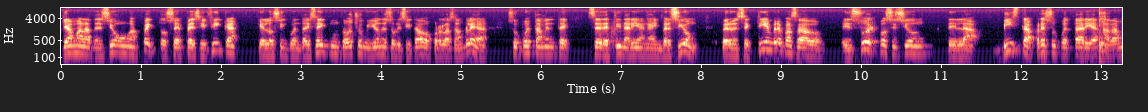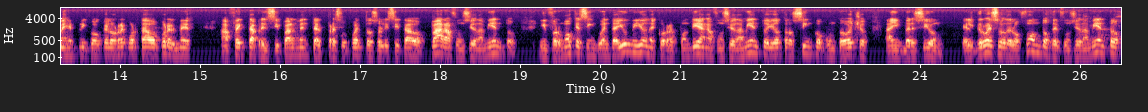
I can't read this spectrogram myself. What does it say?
llama la atención un aspecto. Se especifica que los 56.8 millones solicitados por la Asamblea supuestamente se destinarían a inversión. Pero en septiembre pasado, en su exposición de la vista presupuestaria, Adames explicó que lo recortado por el MEF afecta principalmente al presupuesto solicitado para funcionamiento. Informó que 51 millones correspondían a funcionamiento y otros 5.8 a inversión. El grueso de los fondos de funcionamiento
